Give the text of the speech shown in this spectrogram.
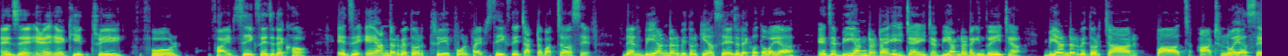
এই যে, এ এ কি? থ্রি ফোর ফাইভ সিক্স এই যে দেখো, এই যে এ আন্ডার ভেতর থ্রি ফোর ফাইভ সিক্স এই চারটা বাচ্চা আছে। দেন বি আন্ডার ভিতর কি আছে? এই যে দেখো তো ভাইয়া, এই যে বি আন্ডারটা এইটা এইটা। বি আন্ডারটা কিন্তু এইটা। বি আন্ডার ভেতর চার, পাঁচ, আট, নয় আছে।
